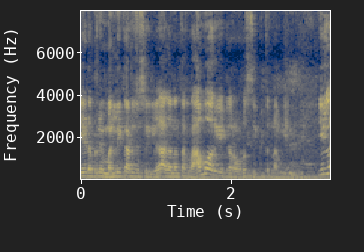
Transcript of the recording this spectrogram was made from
ಎ ಡಬ್ಲ್ಯೂ ಮಲ್ಲಿಕಾರ್ಜುನ್ ಸಿಗಲಿಲ್ಲ ಅದ ನಂತರ ರಾಮು ಅವರ್ಗೇಕರ್ ಅವರು ಸಿಕ್ತು ನಮಗೆ. ಇಲ್ಲ,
